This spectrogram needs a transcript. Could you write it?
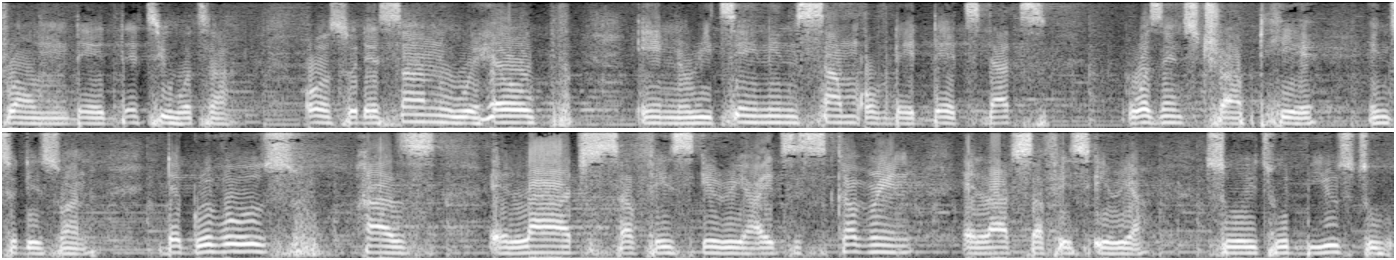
from the dirty water. Also, the sand will help in retaining some of the dirt that wasn't trapped here into this one. The gravels has a large surface area. It is covering a large surface area. So it would be used to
